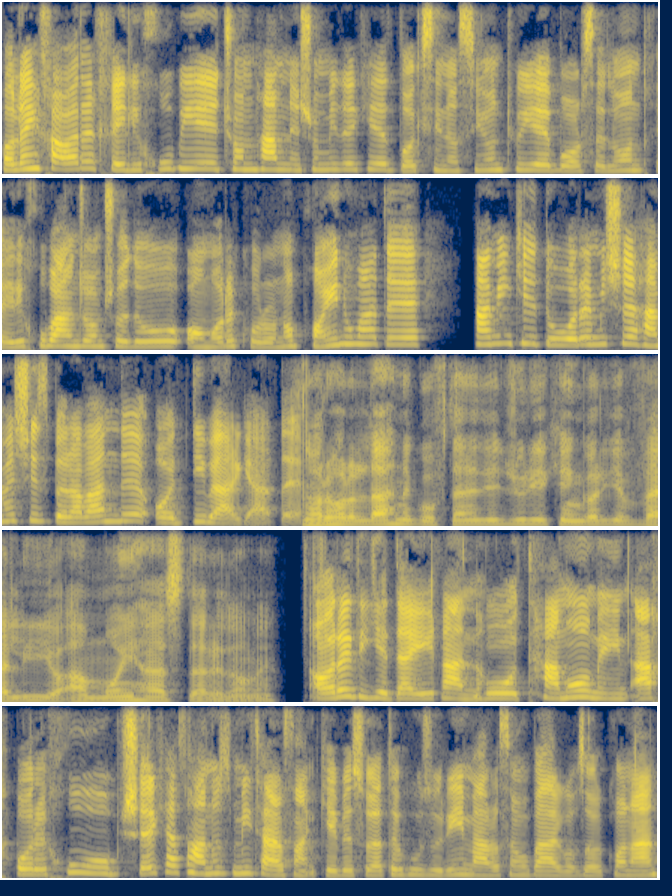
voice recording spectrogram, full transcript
حالا این خبر خیلی خوبیه چون هم نشون میده که واکسیناسیون توی بارسلون خیلی خوب انجام شده و آمار کرونا پایین اومده. همین که دوباره میشه همه چیز به روند عادی برگرده. آره حالا لحن گفتن یه جوریه که انگار یه ولی یا امایی هست در ادامه. آره دیگه دقیقا. با تمام این اخبار خوب شرکت هنوز میترسن که به صورت حضوری مراسم رو برگزار کنن.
